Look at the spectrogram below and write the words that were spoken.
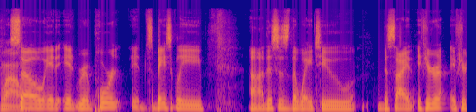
Wow. So it, it report, it's basically. Uh, this is the way to beside if you're if you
